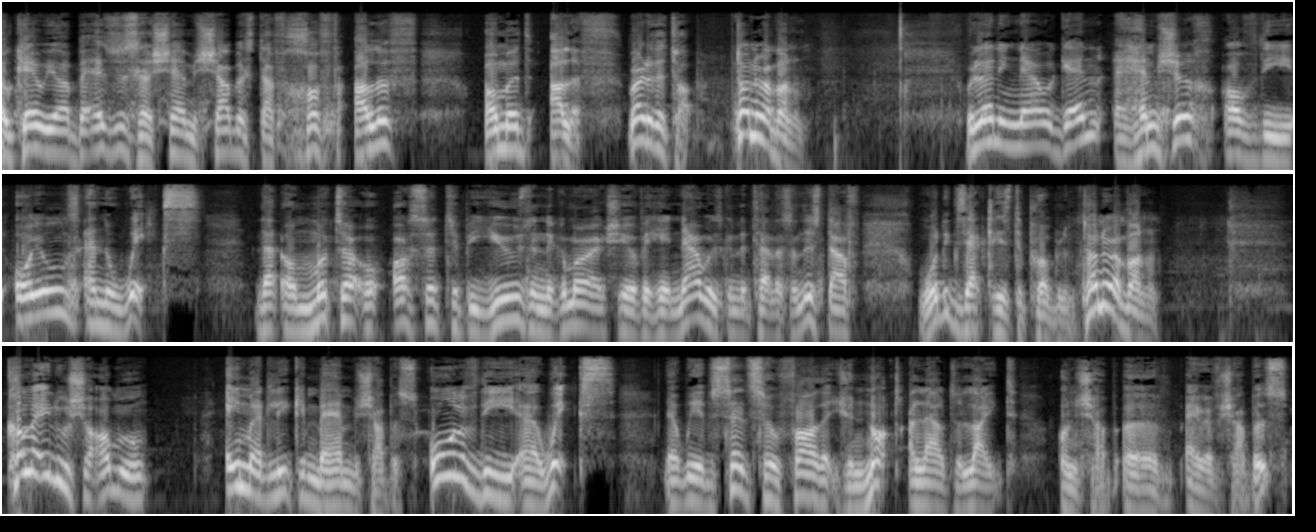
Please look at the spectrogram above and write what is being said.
Okay, we are Be'ezus Hashem Shabbos Daf Chof Aleph Omid Aleph, right at the top. Tony Rabbanim. We're learning now again a hemshech of the oils and the wicks that are mutter or osa to be used, and the Gemara actually over here now is going to tell us on this daf what exactly is the problem. Tony Rabbanim. Kol Elu Sha'amu Eimadlikim Behem Shabbos. All of the uh, wicks that we have said so far that you're not allowed to light on Shab- uh, Erev Shabbos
